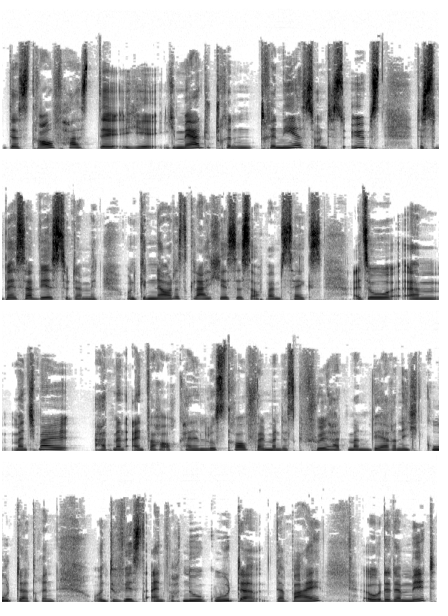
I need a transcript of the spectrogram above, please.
das drauf hast, je, je mehr du trainierst und es übst, desto besser wirst du damit. Und genau das Gleiche ist es auch beim Sex. Also ähm, manchmal hat man einfach auch keine Lust drauf, weil man das Gefühl hat, man wäre nicht gut da drin. Und du wirst einfach nur gut da, dabei oder damit,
